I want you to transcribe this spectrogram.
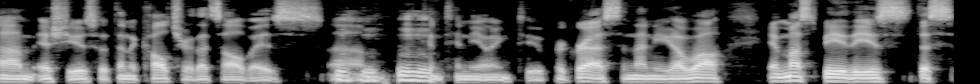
um, issues within a culture that's always um, Mhm, mhm. continuing to progress. And then you go well it must be these this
